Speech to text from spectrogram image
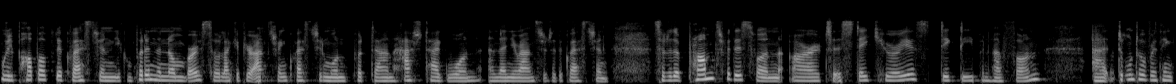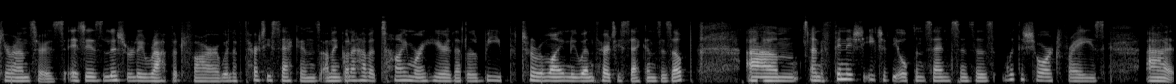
we'll pop up the question. You can put in the number. So like if you're answering question one, put down hashtag one and then your answer to the question. So the prompts for this one are to stay curious, dig deep and have fun. Uh, don't overthink your answers. It is literally rapid fire. We'll have 30 seconds, and I'm going to have a timer here that'll beep to remind me when 30 seconds is up. Um, and finish each of the open sentences with a short phrase. Uh,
